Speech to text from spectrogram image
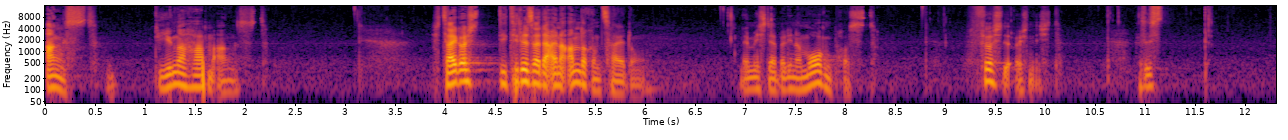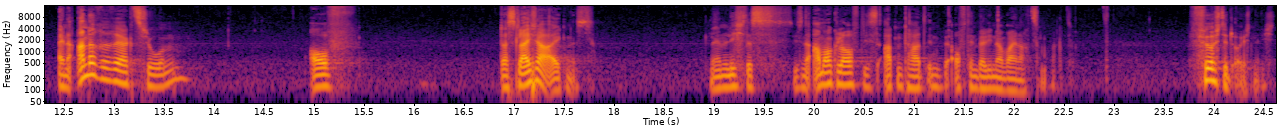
Angst. Die Jünger haben Angst. Ich zeige euch die Titelseite einer anderen Zeitung, nämlich der Berliner Morgenpost. Fürchtet euch nicht. Es ist eine andere Reaktion auf das gleiche Ereignis, nämlich das, diesen Amoklauf, dieses Attentat in, auf den Berliner Weihnachtsmarkt. Fürchtet euch nicht.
